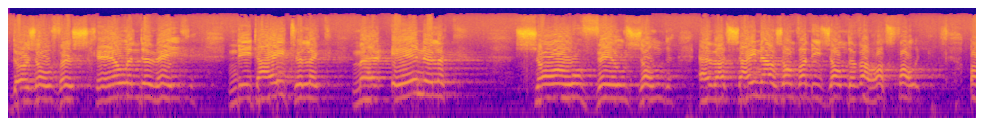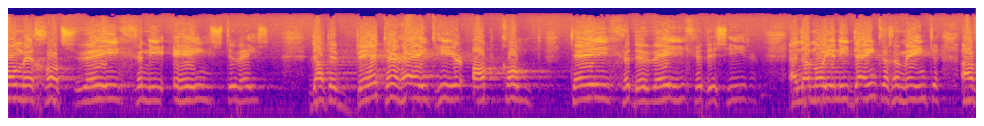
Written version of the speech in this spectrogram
Door zo verschillende wegen. Niet uiterlijk, maar innerlijk. Zoveel zonde. En wat zijn nou zo'n van die zonden van Gods volk? Om in Gods wegen niet eens te wezen. Dat de bitterheid hier opkomt tegen de wegen des Hieren. En dan moet je niet denken gemeente, als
